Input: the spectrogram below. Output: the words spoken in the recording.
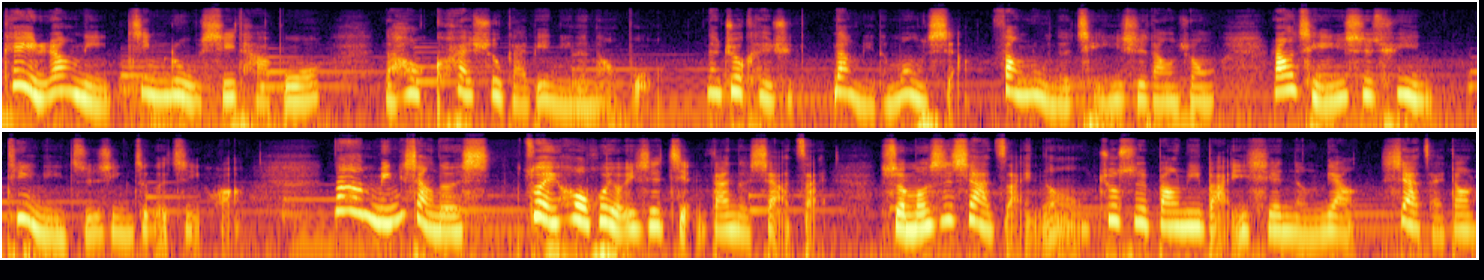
可以让你进入西塔波，然后快速改变你的脑波，那就可以去让你的梦想放入你的潜意识当中，让潜意识去替你执行这个计划。那冥想的最后会有一些简单的下载，什么是下载呢？就是帮你把一些能量下载到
